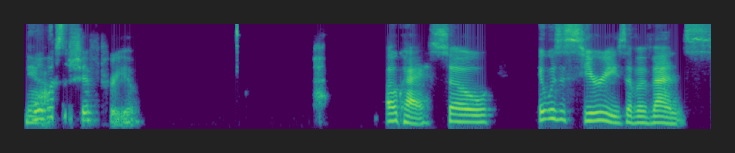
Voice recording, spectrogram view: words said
yeah. What was the shift for you? Okay. So it was a series of events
